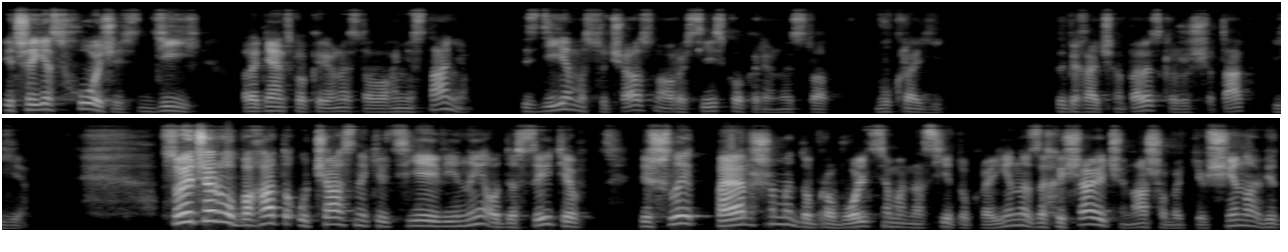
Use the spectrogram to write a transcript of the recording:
І чи є схожість дій радянського керівництва в Афганістані з діями сучасного російського керівництва в Україні? Забігаючи наперед, скажу, що так є. В свою чергу, багато учасників цієї війни, одеситів, пішли першими добровольцями на схід України, захищаючи нашу батьківщину від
